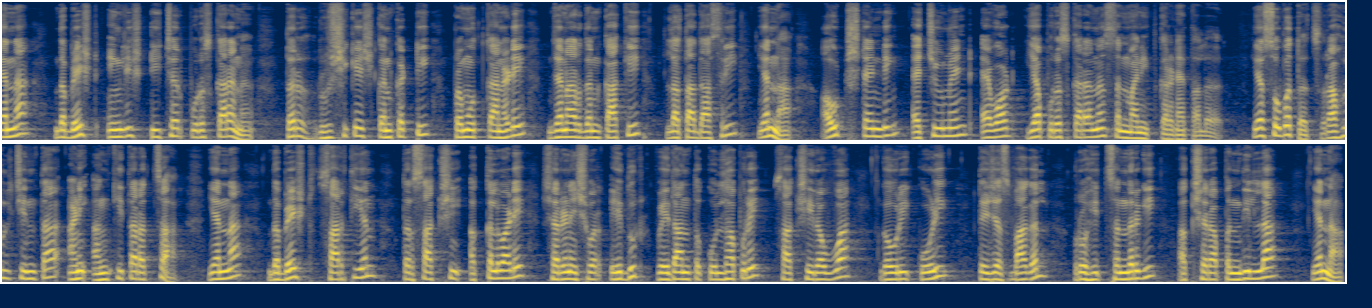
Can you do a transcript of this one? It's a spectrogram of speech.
यांना द बेस्ट इंग्लिश टीचर पुरस्कारानं तर ऋषिकेश कनकट्टी प्रमोद कानडे जनार्दन काकी लता दासरी यांना आउटस्टँडिंग अचिव्हमेंट अवॉर्ड या पुरस्कारानं सन्मानित करण्यात आलं. यासोबतच राहुल चिंता आणि अंकिता रच्चा यांना द बेस्ट सार्थियन तर साक्षी अक्कलवाडे शरणेश्वर एदूर वेदांत कोल्हापुरे साक्षी रव्वा गौरी कोळी तेजस बागल रोहित संदर्गी अक्षरा पंदिल्ला यांना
